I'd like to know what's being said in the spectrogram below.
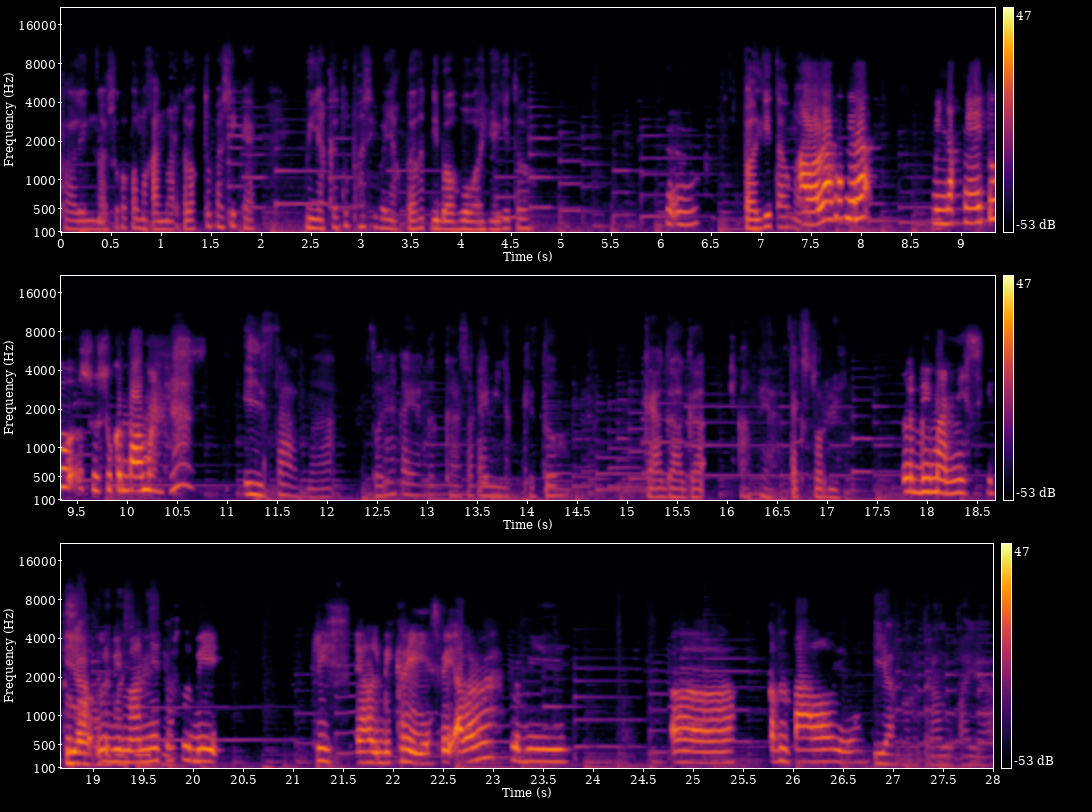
Paling nggak suka kalau makan martabak tuh pasti kayak minyaknya tuh pasti banyak banget di bawah-bawahnya gitu. Mm-mm. Apalagi tahu nggak? Awalnya aku kira minyaknya itu susu kental manis. Ih sama. Soalnya kayak nggak kerasa kayak minyak gitu. Kayak agak-agak apa ya teksturnya. lebih manis gitu Iya, loh, lebih manis manis-manisnya. terus lebih cris ya lebih crispy apa namanya? Lebih eh kental gitu. Iya nggak terlalu kayak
